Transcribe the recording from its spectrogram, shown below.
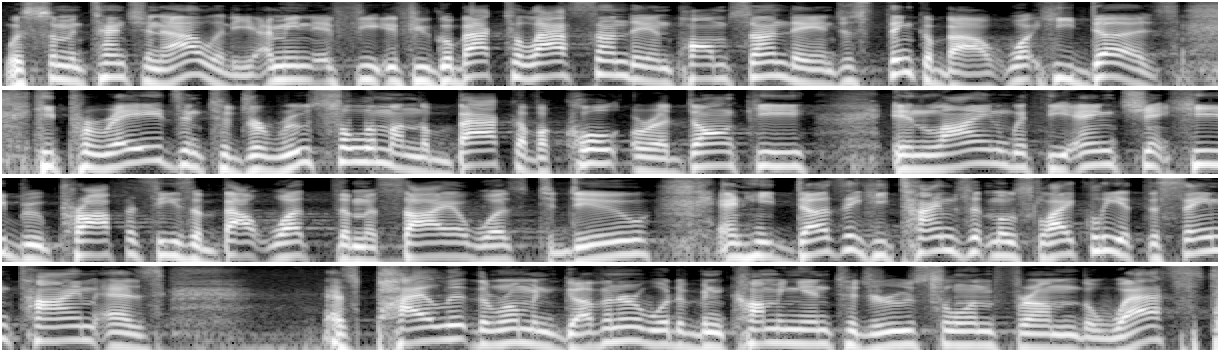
with some intentionality. I mean, if you, if you go back to last Sunday and Palm Sunday and just think about what he does, he parades into Jerusalem on the back of a colt or a donkey in line with the ancient Hebrew prophecies about what the Messiah was to do. And he does it, he times it most likely at the same time as as Pilate, the Roman governor, would have been coming into Jerusalem from the west.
